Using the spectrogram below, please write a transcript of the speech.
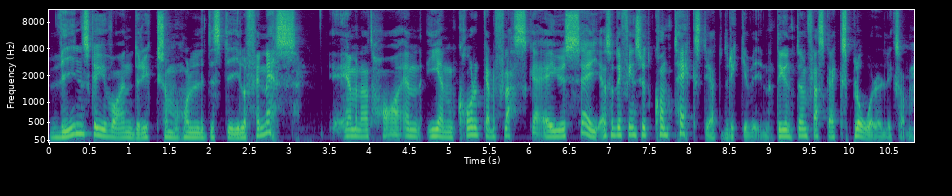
vin ska ju vara en dryck som håller lite stil och finess. Jag menar att ha en enkorkad flaska är ju i sig, alltså det finns ju ett kontext i att du dricker vin. Det är ju inte en flaska Explorer liksom.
